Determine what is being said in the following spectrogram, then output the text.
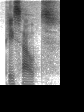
peace out.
